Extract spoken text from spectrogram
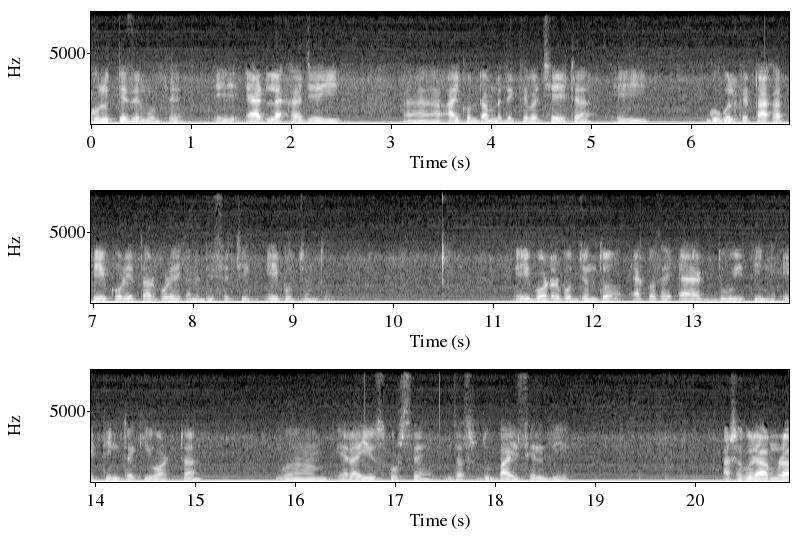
হলুদ পেজের মধ্যে এই অ্যাড লেখা যেই আইকনটা আমরা দেখতে পাচ্ছি, এটা এই গুগলকে টাকা পে করে তারপরে এখানে দিছে ঠিক এই পর্যন্ত। এই বর্ডার পর্যন্ত। এক কথায় এক, দুই, তিন, এই তিনটা কিওয়ার্ডটা এরা ইউজ করছে যা শুধু বাই সেল দিয়ে। আশা করি আমরা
